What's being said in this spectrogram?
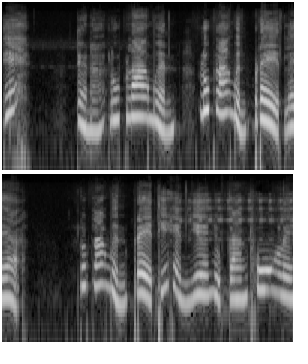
เอ๊ะ เดี๋ยวนะ รูปร่างเหมือน รูปร่างเหมือนเปรตเลยอะรูปร่างเหมือนเปรตที่เห็นยืนอยู่กลางทุ่งเลย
